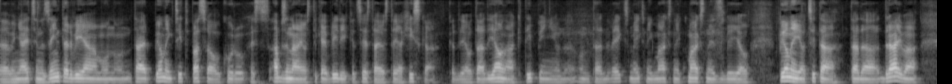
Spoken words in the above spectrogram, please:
Eh, Viņu aicina uz intervijām, un, un tā ir pilnīgi cita pasaule, kuru es apzinājos tikai brīdī, kad iestājos tajā hiskā. Kad jau tādi jaunāki tipiņi un, un tādi veiksmīgi mākslinieki, mākslinieci bija jau pilnīgi jau citā tādā draivā. Uh,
